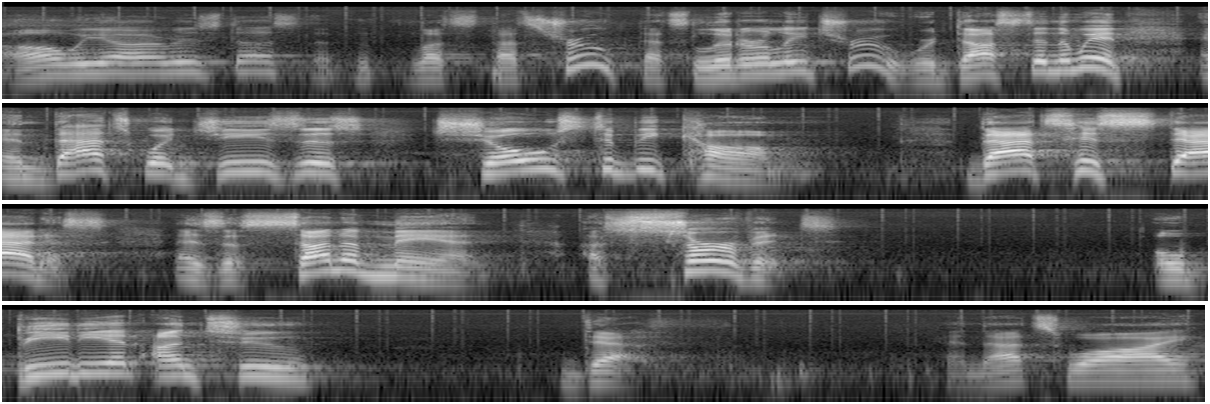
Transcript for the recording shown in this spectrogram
All we are is dust. That's, that's true. That's literally true. We're dust in the wind. And that's what Jesus chose to become. That's his status as a son of man, a servant, obedient unto death. And that's why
